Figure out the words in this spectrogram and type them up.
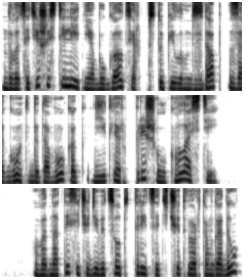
26-летняя бухгалтер вступила в НСДАП за год до того, как Гитлер пришел к власти. В 1934 году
